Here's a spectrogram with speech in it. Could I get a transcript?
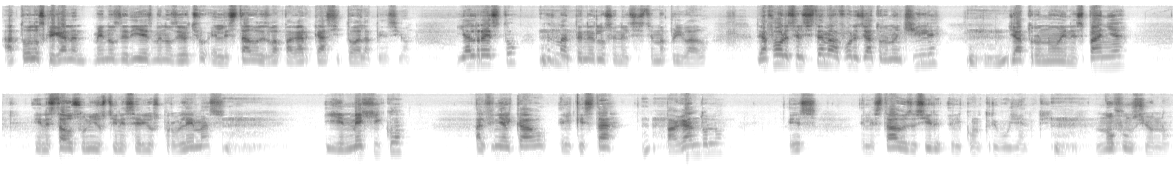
a todos los que ganan menos de 10, menos de 8, el Estado les va a pagar casi toda la pensión. Y al resto, pues mantenerlos en el sistema privado de Afores. El sistema de Afores ya tronó en Chile, ya tronó en España, en Estados Unidos tiene serios problemas. Y en México, al fin y al cabo, el que está pagándolo es el Estado, es decir, el contribuyente. No funcionó,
